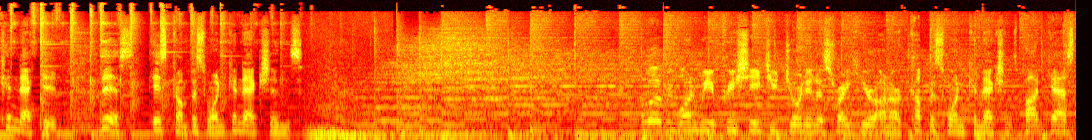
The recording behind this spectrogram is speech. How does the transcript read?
connected. This is Compass One Connections. Hello, everyone. We appreciate you joining us right here on our Compass One Connections podcast.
